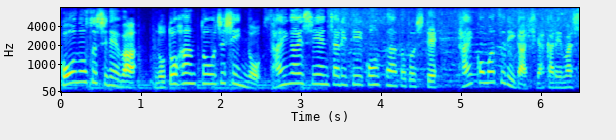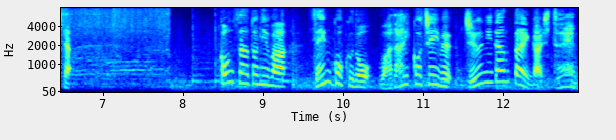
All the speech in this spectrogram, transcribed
須市では能登半島地震の災害支援チャリティーコンサートとして太鼓祭りが開かれました。コンサートには全国の和太鼓チーム12団体が出演。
